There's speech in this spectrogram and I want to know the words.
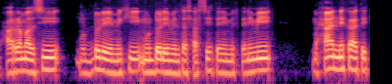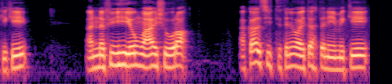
محرم ألسي مدولي مكي مدولي ملتس حسهتني مكتنمي محان نكاتككي أن فيه يوم عاشوراء أكال ستتني ويتهتني مكي؟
